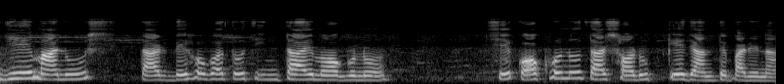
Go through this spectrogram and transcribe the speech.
যে মানুষ তার দেহগত চিন্তায় মগ্ন, সে কখনো তার স্বরূপকে জানতে পারে না।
